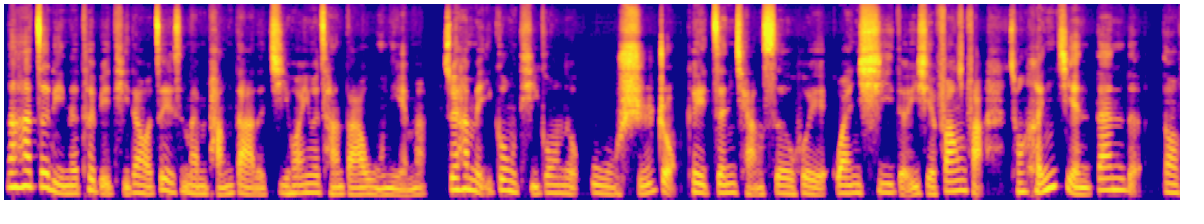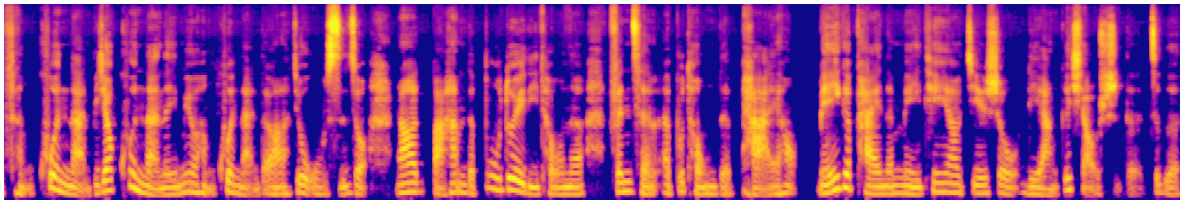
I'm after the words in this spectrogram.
那他这里呢特别提到，这也是蛮庞大的计划，因为长达五年嘛，所以他们一共提供了五十种可以增强社会关系的一些方法，从很简单的。到很困难，比较困难的也没有很困难的啊，就五十种。然后把他们的部队里头呢分成呃不同的排哈，每一个排呢每天要接受两个小时的这个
